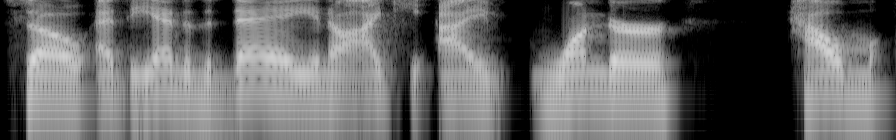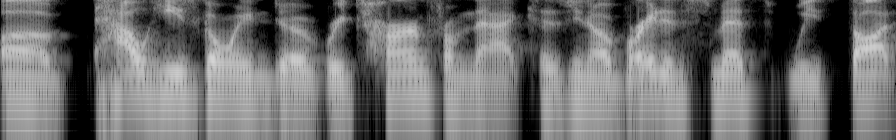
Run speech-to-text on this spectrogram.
So at the end of the day, you know, I I wonder how uh how he's going to return from that cuz you know, Braden Smith we thought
